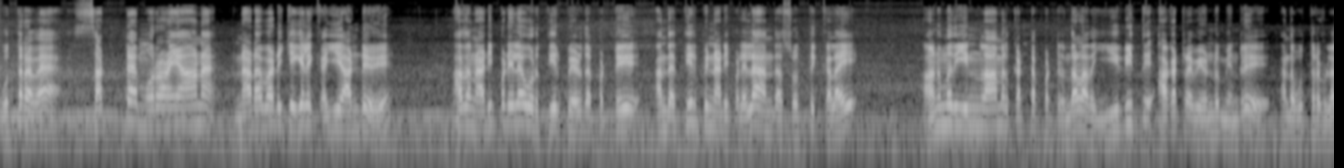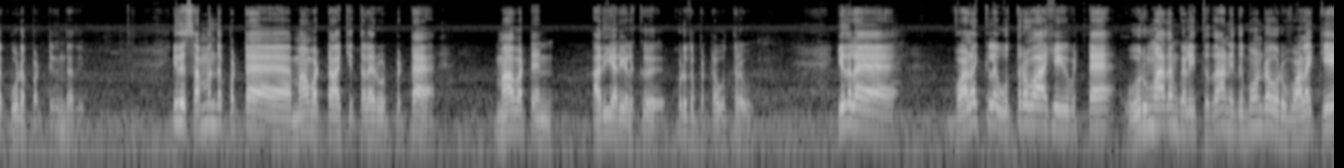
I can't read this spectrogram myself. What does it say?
உத்தரவை சட்ட முறையான நடவடிக்கைகளை கையாண்டு அதன் அடிப்படையில் ஒரு தீர்ப்பு எழுதப்பட்டு அந்த தீர்ப்பின் அடிப்படையில் அந்த சொத்துக்களை அனுமதி இல்லாமல் கட்டப்பட்டிருந்தால் அதை இடித்து அகற்ற வேண்டும் என்று அந்த உத்தரவில் கூறப்பட்டிருந்தது. இது சம்பந்தப்பட்ட மாவட்ட ஆட்சித்தலைவர் உட்பட்ட மாவட்ட அதிகாரிகளுக்கு கொடுக்கப்பட்ட உத்தரவு. இதில் வழக்கில் உத்தரவாகிவிட்ட ஒரு மாதம் கழித்து தான் இது போன்ற ஒரு வழக்கே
